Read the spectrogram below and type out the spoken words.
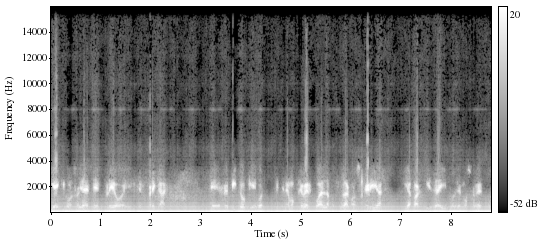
y hay que consolidar ese empleo en, en precario. Eh, repito que, bueno, tenemos que ver cuál es la postura de la consejería y a partir de ahí podremos saber por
